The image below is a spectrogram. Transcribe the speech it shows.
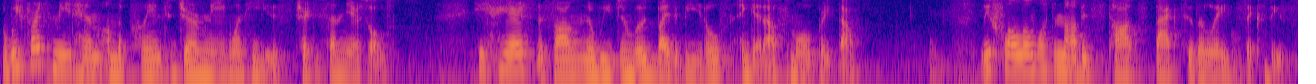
We first meet him on the plane to Germany when he is 37 years old. He hears the song Norwegian Wood by the Beatles and get a small breakdown. We follow Watanabe's thoughts back to the late 60s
